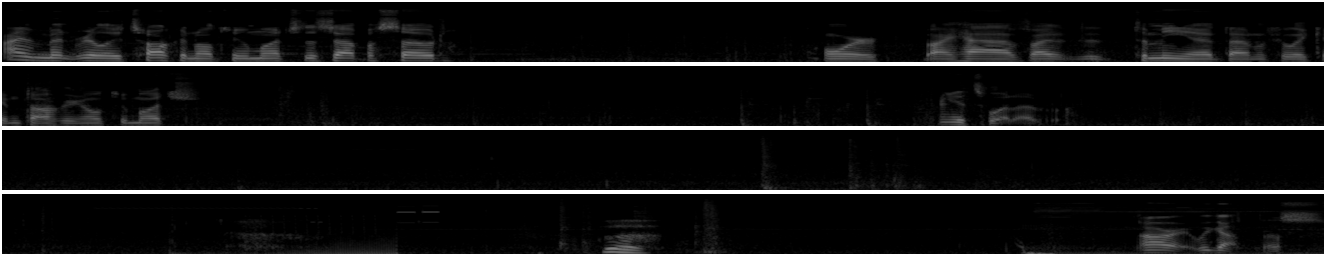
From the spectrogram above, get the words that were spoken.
I haven't been really talking all too much this episode. Or I have. I, to me, I don't feel like I'm talking all too much. It's whatever. Alright, we got this.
